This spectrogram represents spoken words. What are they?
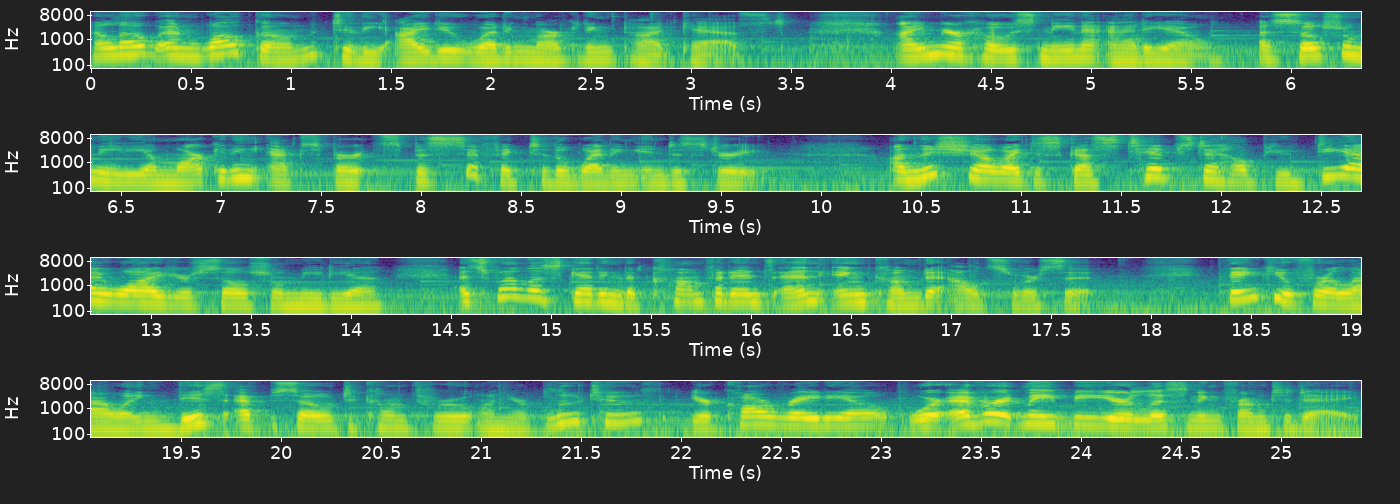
Hello and welcome to the I Do Wedding Marketing Podcast. I'm your host, Nina Adio, a social media marketing expert specific to the wedding industry. On this show, I discuss tips to help you DIY your social media, as well as getting the confidence and income to outsource it. Thank you for allowing this episode to come through on your Bluetooth, your car radio, wherever it may be you're listening from today.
